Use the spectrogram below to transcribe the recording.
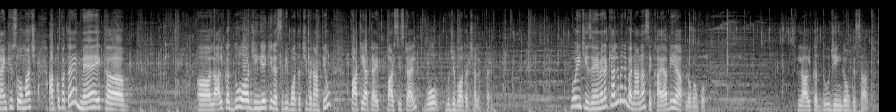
थैंक यू सो मच आपको पता है मैं एक आ, आ, लाल कद्दू और झींगे की रेसिपी बहुत अच्छी बनाती हूँ। पाटिया टाइप पारसी स्टाइल वो मुझे बहुत अच्छा लगता है। वही चीज़ें हैं मेरा ख्याल है मैंने बनाना सिखाया भी है आप लोगों को। लाल कद्दू झींगों के साथ।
